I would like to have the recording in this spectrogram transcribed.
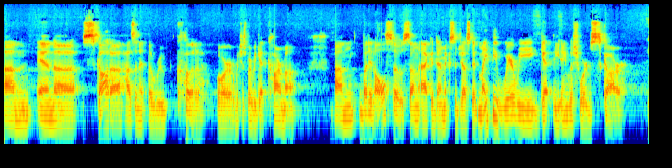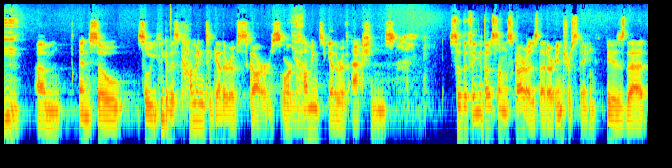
Um, and uh, skara has in it the root kur, or which is where we get karma. Um, but it also, some academics suggest, it might be where we get the English word scar. Mm. Um, and so, so you think of this coming together of scars or yeah. coming together of actions So, the thing about samskaras that are interesting is that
